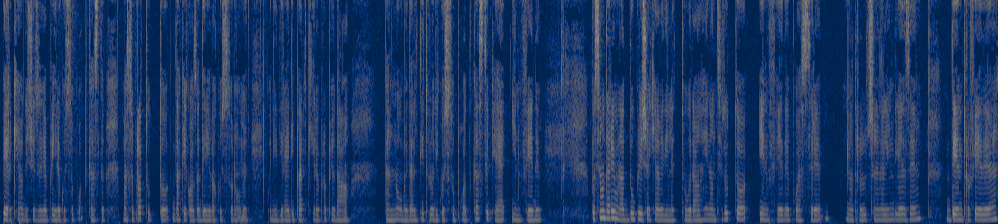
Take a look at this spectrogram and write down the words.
perché ho deciso di aprire questo podcast, ma soprattutto da che cosa deriva questo nome. Quindi direi di partire proprio da, dal nome, dal titolo di questo podcast che è In Fede. Possiamo dare una duplice chiave di lettura. Innanzitutto, in fede può essere una traduzione dall'inglese, dentro fede,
